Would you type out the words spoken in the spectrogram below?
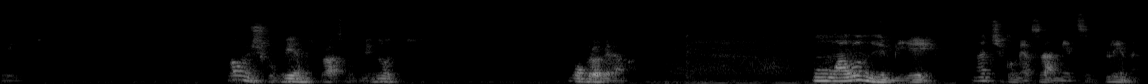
feito? Vamos descobrir nos próximos minutos? Bom programa. Um aluno de MBA, antes de começar a minha disciplina,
